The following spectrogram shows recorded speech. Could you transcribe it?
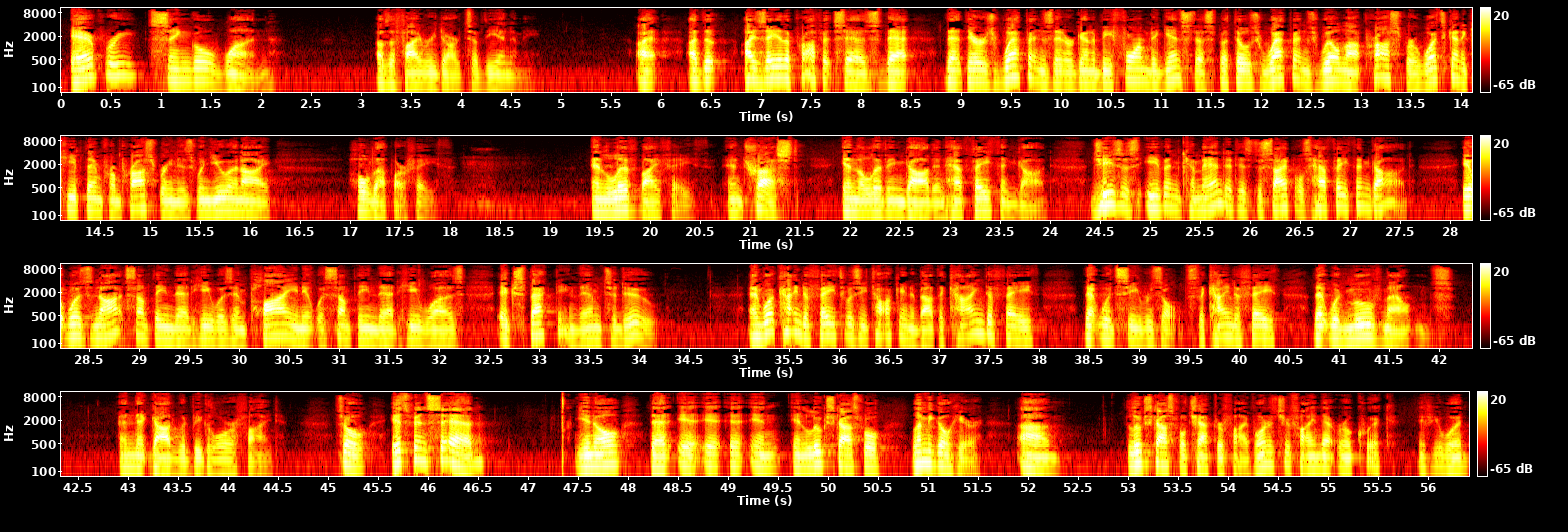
every single one of the fiery darts of the enemy. I, I, the, Isaiah the prophet says that, that there's weapons that are going to be formed against us, but those weapons will not prosper. What's going to keep them from prospering is when you and I hold up our faith and live by faith and trust in the living God and have faith in God. Jesus even commanded his disciples, have faith in God. It was not something that he was implying, it was something that he was expecting them to do. And what kind of faith was he talking about? The kind of faith that would see results, the kind of faith that would move mountains, and that God would be glorified. So it's been said, you know, that in, in Luke's gospel, let me go here. Um, Luke's gospel, chapter 5. Why don't you find that real quick, if you would?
